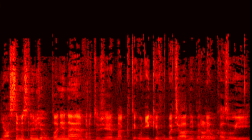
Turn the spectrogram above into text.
Já si myslím, že úplně ne, protože jednak ty uniky vůbec žádný pero neukazují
